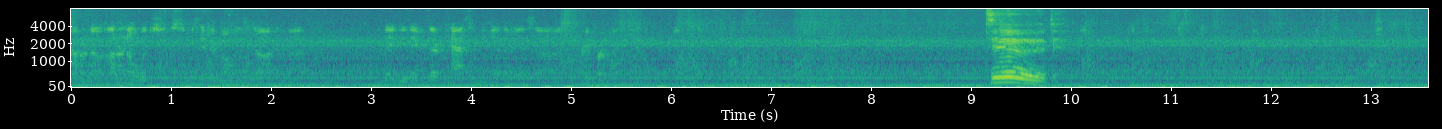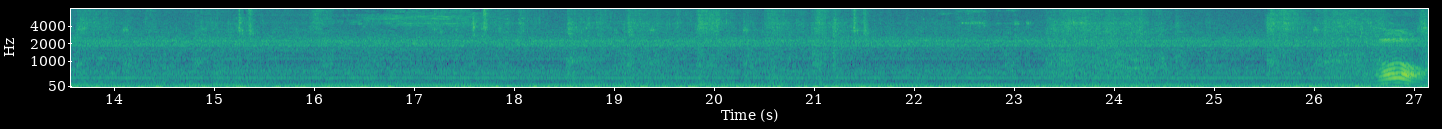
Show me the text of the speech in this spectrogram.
I don't know. I don't know which specific moment you're talking about. They do. They, their casting together is uh, pretty perfect. Dude. Oh.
